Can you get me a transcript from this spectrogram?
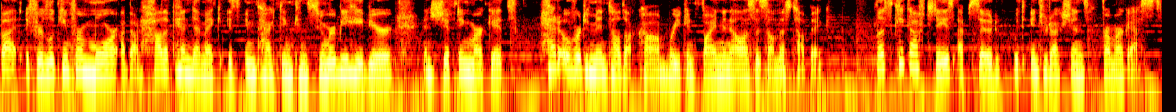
But if you're looking for more about how the pandemic is impacting consumer behavior and shifting markets, head over to mintel.com where you can find analysis on this topic. Let's kick off today's episode with introductions from our guests.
